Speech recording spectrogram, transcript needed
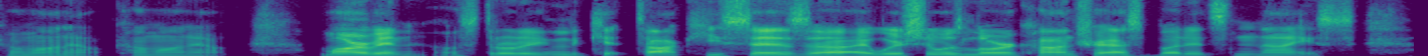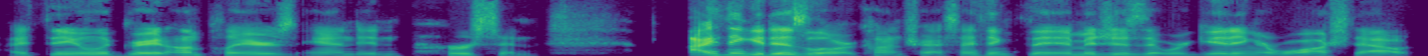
come on out. Come on out. Marvin, let's throw it into Kit Talk. He says, uh, I wish it was lower contrast, but it's nice. I think it look great on players and in person. I think it is lower contrast. I think the images that we're getting are washed out,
